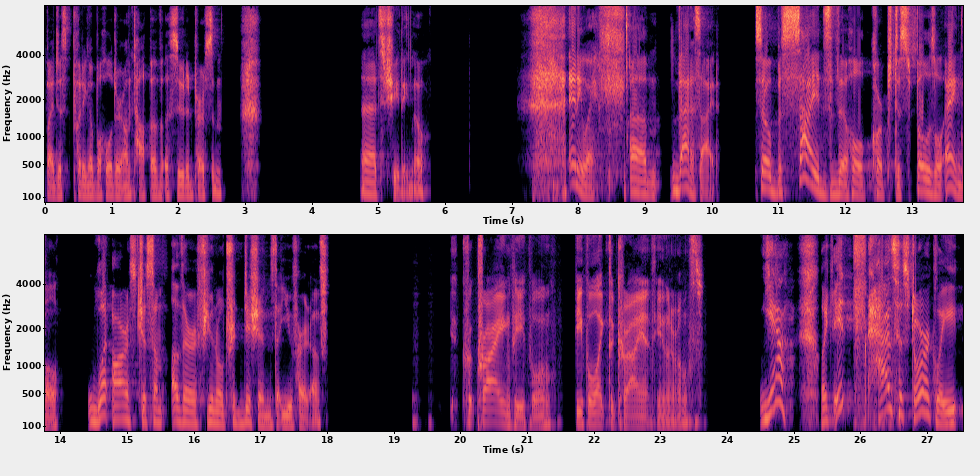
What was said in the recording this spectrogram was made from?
by just putting a beholder on top of a suited person. That's cheating, though. Anyway, um, that aside, so besides the whole corpse disposal angle, what are just some other funeral traditions that you've heard of? Crying people. People like to cry at funerals. Yeah, like it has historically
